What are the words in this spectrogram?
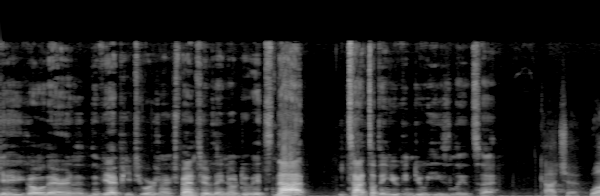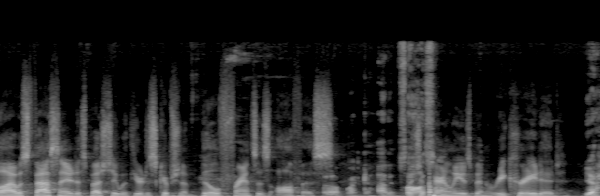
you go there and the VIP tours are expensive. They don't do. It's not. It's not something you can do easily. Let's say. Gotcha. Well, I was fascinated, especially with your description of Bill France's office, Oh my god, it's which awesome. apparently has been recreated, yeah.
